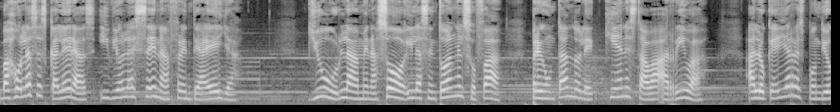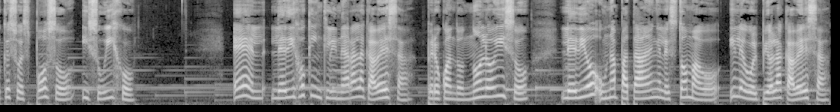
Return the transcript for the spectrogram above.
bajó las escaleras y vio la escena frente a ella. Yu la amenazó y la sentó en el sofá, preguntándole quién estaba arriba, a lo que ella respondió que su esposo y su hijo. Él le dijo que inclinara la cabeza, pero cuando no lo hizo, le dio una patada en el estómago y le golpeó la cabeza.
